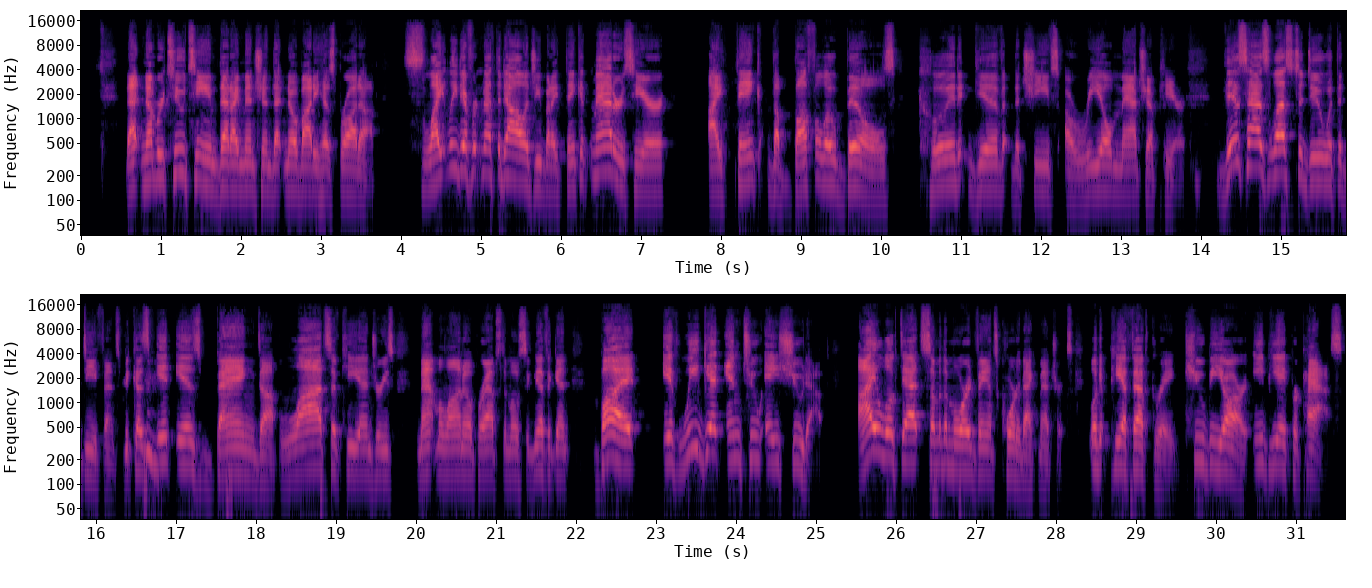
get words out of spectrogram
That number two team that I mentioned that nobody has brought up, slightly different methodology, but I think it matters here. I think the Buffalo Bills could give the Chiefs a real matchup here. This has less to do with the defense because mm. it is banged up. Lots of key injuries. Matt Milano, perhaps the most significant. But if we get into a shootout, I looked at some of the more advanced quarterback metrics. Look at PFF grade, QBR, EPA per pass.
